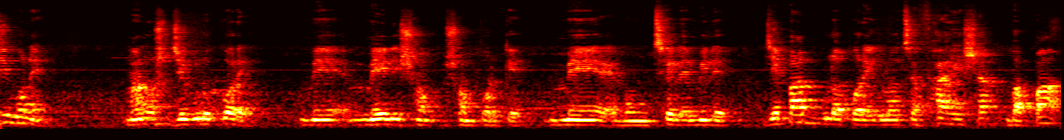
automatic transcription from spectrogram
জীবনে মানুষ যেগুলো করে মেয়ে সম্পর্কে, মেয়ে এবং ছেলে মিলে যে পাপগুলো করে এগুলো হচ্ছে ফাহেসা বা পাপ,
